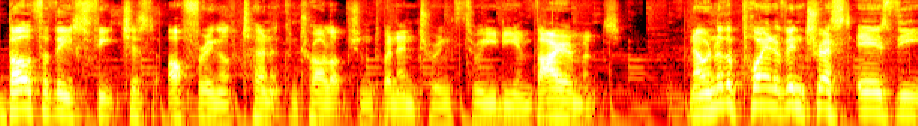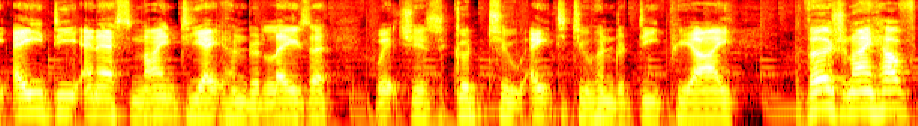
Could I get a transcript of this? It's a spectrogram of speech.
Both of these features offering alternate control options when entering 3D environments. Now another point of interest is the ADNS 9800 laser, which is good to 8200 DPI the version I have,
